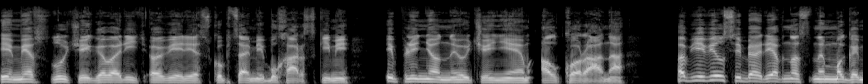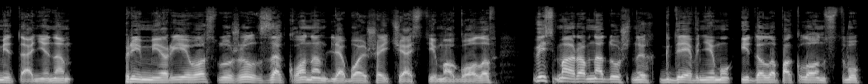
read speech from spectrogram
имев случай говорить о вере с купцами бухарскими и плененный учением Алкорана – объявил себя ревностным магометанином. Пример его служил законом для большей части моголов, весьма равнодушных к древнему идолопоклонству.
